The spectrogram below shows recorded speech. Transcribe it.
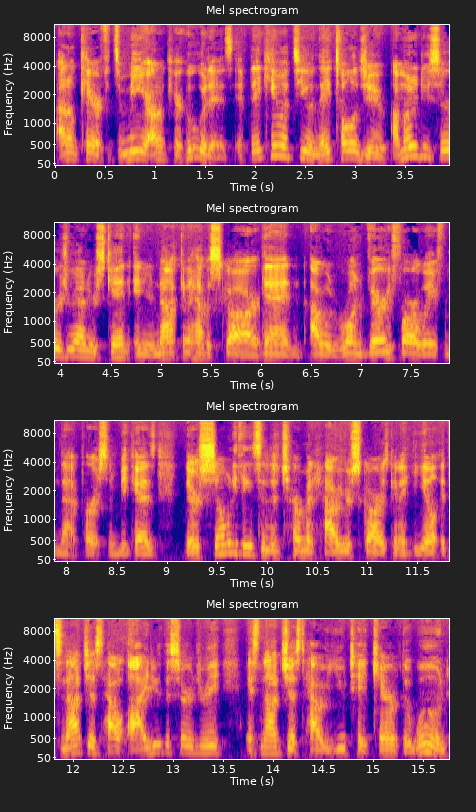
I don't care if it's me or I don't care who it is, if they came up to you and they told you, I'm going to do surgery on your skin and you're not going to have a scar, then I would run very far away from that person because there's so many things to determine how your scar is going to heal. It's not just how I do the surgery. It's not just how you take care of the wound,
